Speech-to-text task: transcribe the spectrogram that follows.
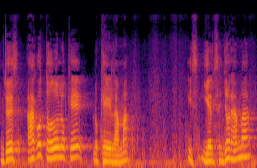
entonces hago todo lo que, lo que Él ama. Y, el Señor ama,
